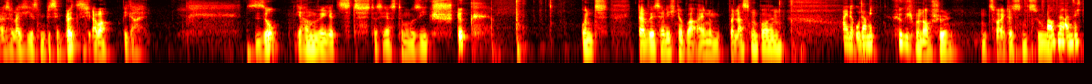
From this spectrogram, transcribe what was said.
Ja, vielleicht ist es ein bisschen plötzlich, aber egal. So, hier haben wir jetzt das erste Musikstück. Und da wir es ja nicht nur bei einem belassen wollen, Eine oder mit. füge ich mir noch schön ein zweites hinzu. Ordneransicht.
